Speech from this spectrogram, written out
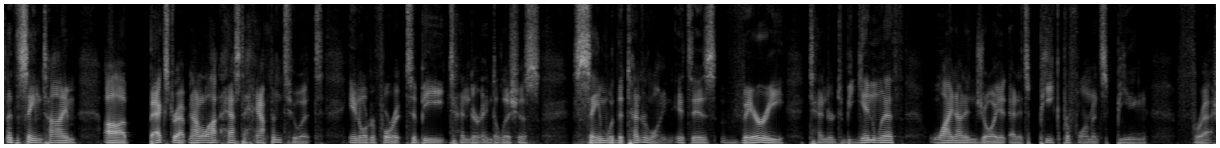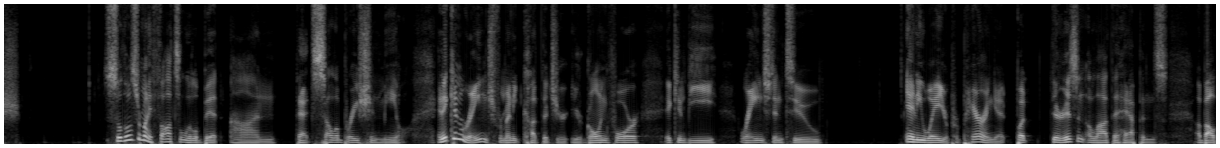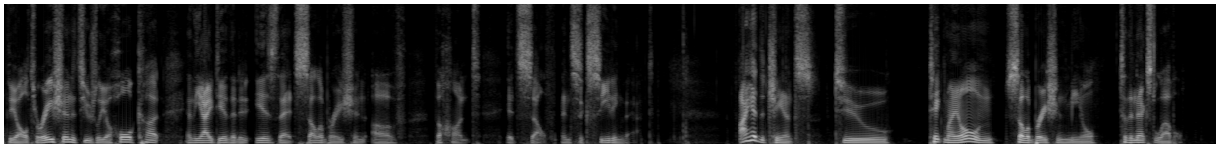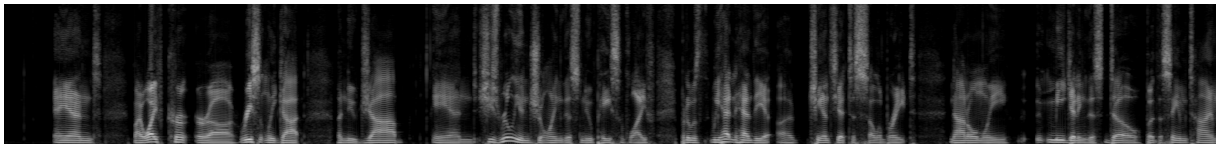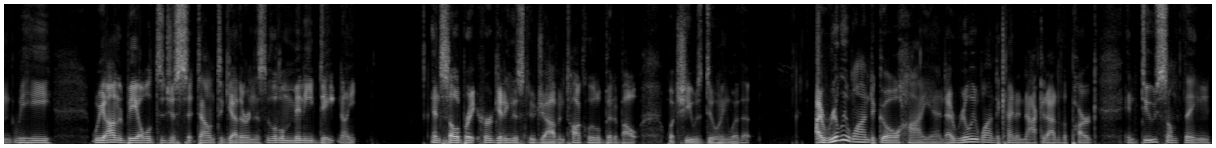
At the same time, uh, backstrap, not a lot has to happen to it in order for it to be tender and delicious. Same with the tenderloin. It is very tender to begin with. Why not enjoy it at its peak performance being fresh? So, those are my thoughts a little bit on that celebration meal. And it can range from any cut that you're, you're going for, it can be ranged into any way you're preparing it. But there isn't a lot that happens about the alteration. It's usually a whole cut, and the idea that it is that celebration of the hunt itself and succeeding that. I had the chance to take my own celebration meal to the next level. And my wife cur- or, uh, recently got a new job and she's really enjoying this new pace of life but it was we hadn't had the uh, chance yet to celebrate not only me getting this doe, but at the same time, we we ought to be able to just sit down together in this little mini date night and celebrate her getting this new job and talk a little bit about what she was doing with it. I really wanted to go high end. I really wanted to kind of knock it out of the park and do something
